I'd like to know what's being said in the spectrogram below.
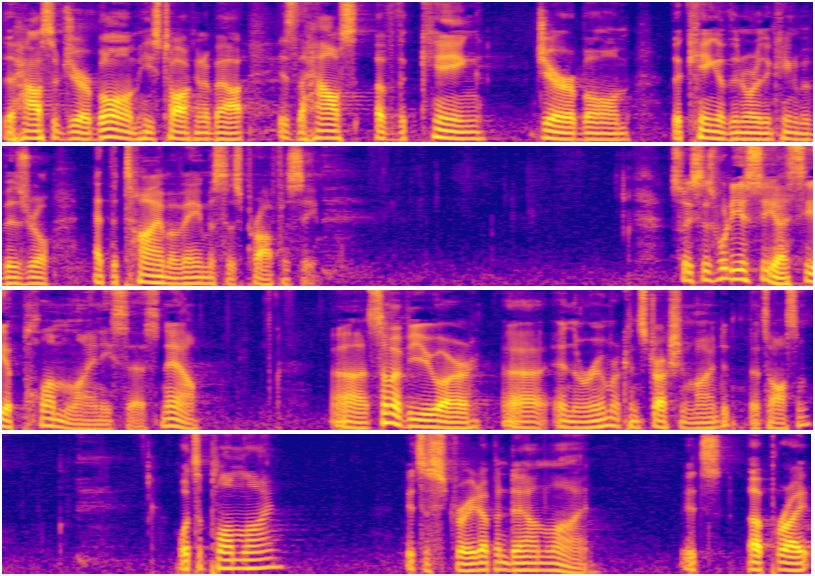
The house of Jeroboam he's talking about is the house of the king Jeroboam, the king of the northern kingdom of Israel at the time of Amos's prophecy. So he says, What do you see? I see a plumb line, he says. Now, uh, some of you are uh, in the room are construction minded. That's awesome. What's a plumb line? It's a straight up and down line. It's upright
